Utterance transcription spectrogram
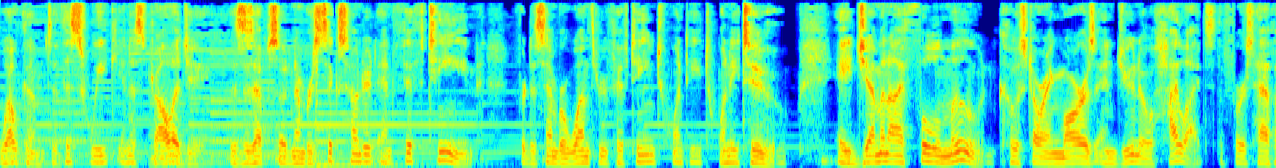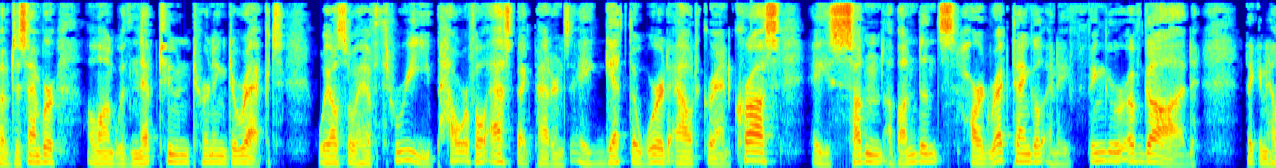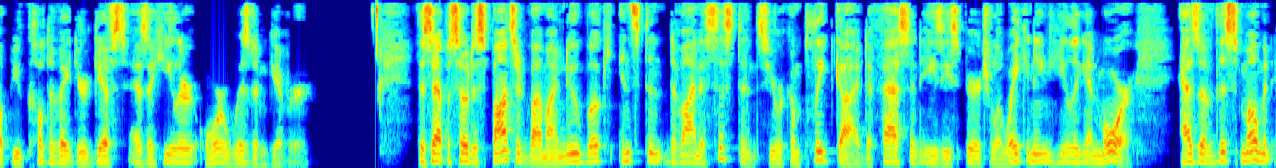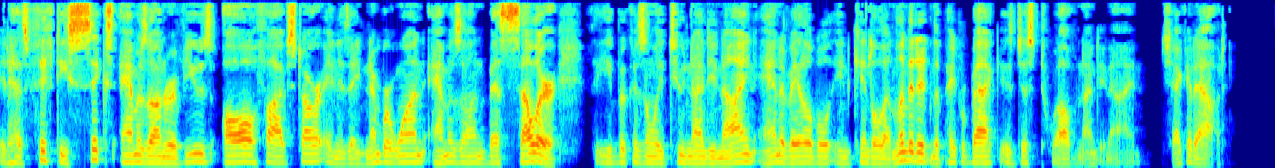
Welcome to This Week in Astrology. This is episode number 615 for December 1 through 15, 2022. A Gemini full moon co-starring Mars and Juno highlights the first half of December along with Neptune turning direct. We also have three powerful aspect patterns, a get the word out grand cross, a sudden abundance hard rectangle, and a finger of God that can help you cultivate your gifts as a healer or wisdom giver. This episode is sponsored by my new book, Instant Divine Assistance, your complete guide to fast and easy spiritual awakening, healing, and more. As of this moment, it has 56 Amazon reviews, all five star, and is a number one Amazon bestseller. The ebook is only $2.99 and available in Kindle Unlimited, and the paperback is just $12.99. Check it out.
